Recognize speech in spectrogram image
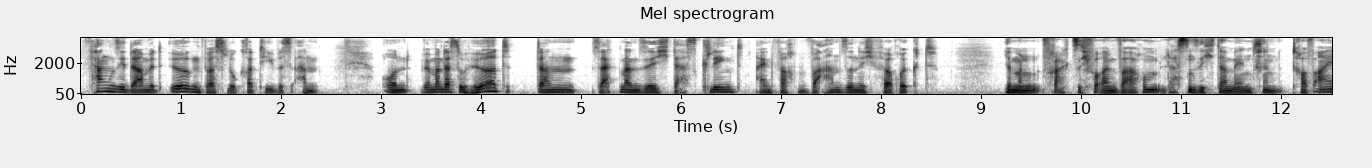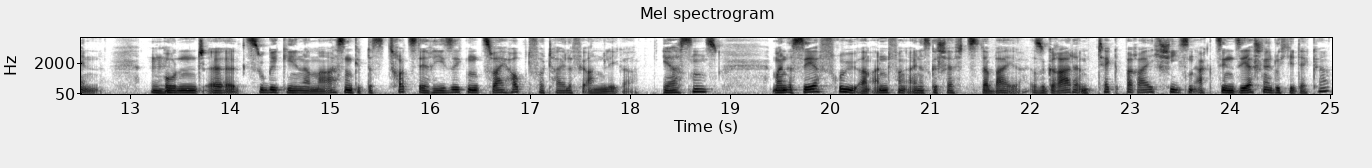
fangen Sie damit irgendwas Lukratives an. Und wenn man das so hört, dann sagt man sich, das klingt einfach wahnsinnig verrückt. Ja, man fragt sich vor allem, warum lassen sich da Menschen drauf ein? Mhm. Und äh, zugegebenermaßen gibt es trotz der Risiken zwei Hauptvorteile für Anleger. Erstens, man ist sehr früh am Anfang eines Geschäfts dabei. Also gerade im Tech-Bereich schießen Aktien sehr schnell durch die Decke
